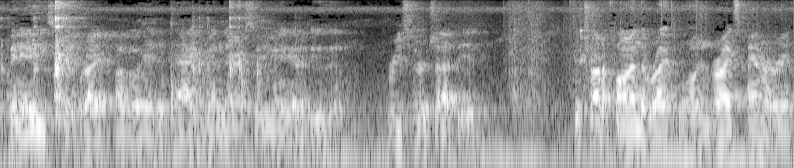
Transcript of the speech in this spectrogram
If any of these fit right, I'll go ahead and tag them in there so you ain't gotta do the research I did to try to find the right one, right spanner wrench.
